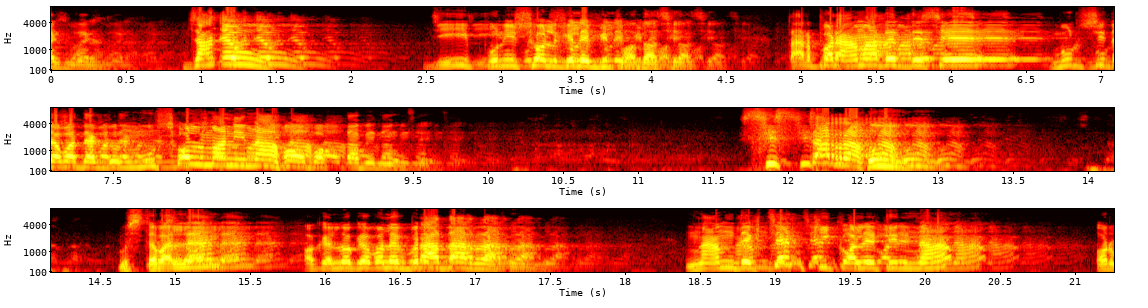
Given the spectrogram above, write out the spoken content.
আসবে না। জানেও, জি উপনিষদ গেলে বিপদ আছে। তারপরে আমাদের দেশে মুর্শিদাবাদ একজন মুসলমানই না হওয়া বক্তা বেরিয়েছে। সিস্টার রাহুল। বুঝতে পারলেন? ওকে লোকে বলে ব্রাদার রাহুল। নাম দেখছেন? কি কোয়ালিটির নাম? ওর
